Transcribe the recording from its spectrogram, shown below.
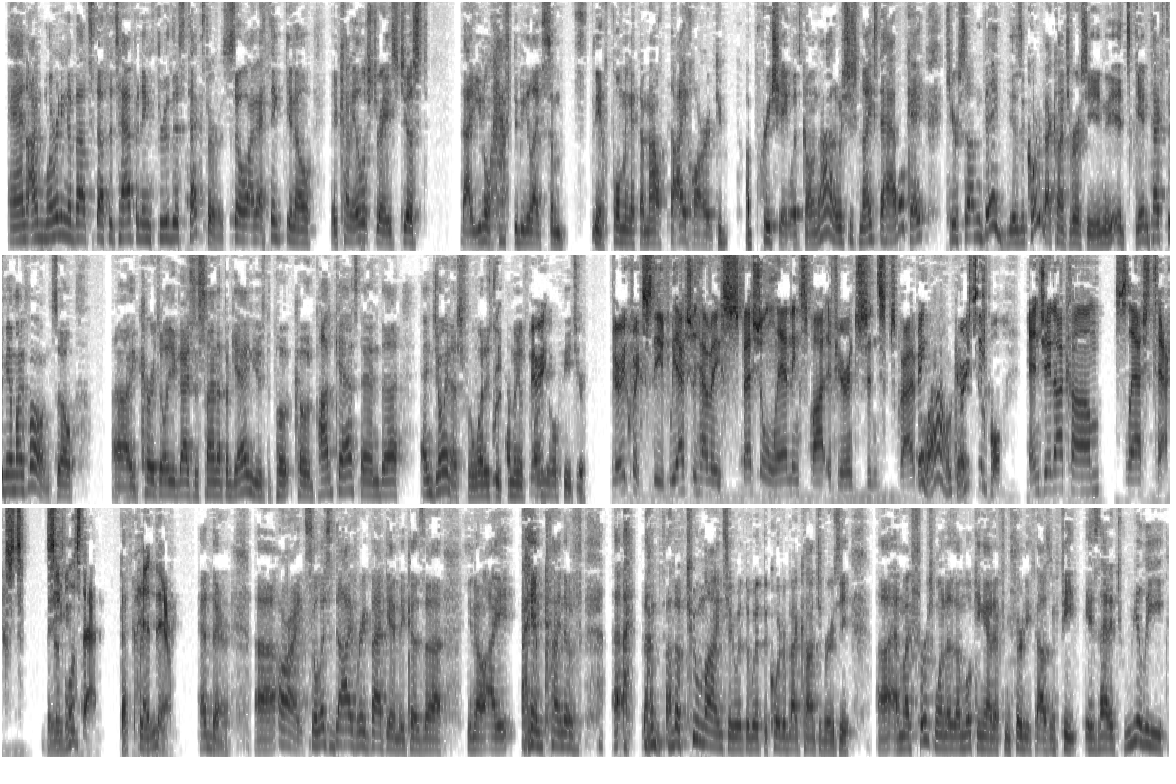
and I'm learning about stuff that's happening through this tech service. So I, I think, you know, it kind of illustrates just that you don't have to be like some, you know, foaming at the mouth diehard to appreciate what's going on. It was just nice to have, okay, here's something big. There's a quarterback controversy and it's getting texted to me on my phone. So I encourage all you guys to sign up again, use the po- code podcast and, uh, and join us for what is becoming a fun Very- little feature. very quick, Steve. We actually have a special landing spot if you're interested in Oh, subscribing. wow. Okay. Very simple. nj.com slash text. Simple go. as that. That's Head easy. there. head there. Uh, all right, so let's dive right back in because uh, you know I I am kind of uh, I'm, I'm of two minds here with the with the quarterback controversy. Uh, and my first one, as I'm looking at it from thirty thousand feet, is that it's really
